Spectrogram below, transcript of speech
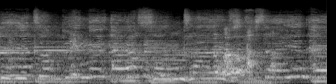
It's up in the air sometimes, saying.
